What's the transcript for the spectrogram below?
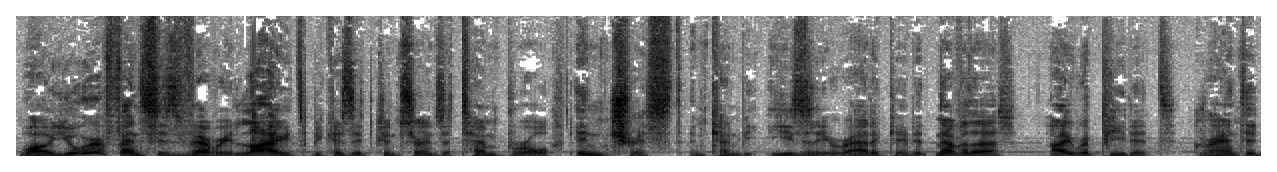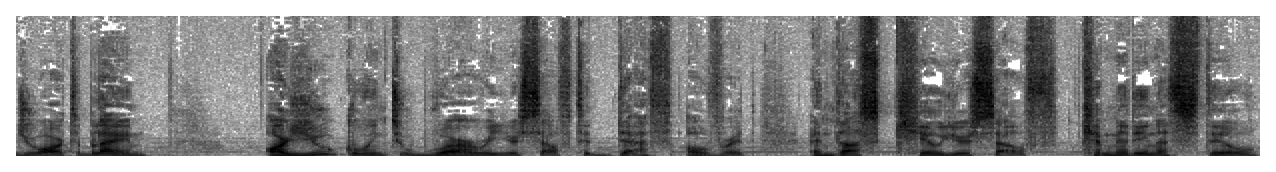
While your offense is very light because it concerns a temporal interest and can be easily eradicated, nevertheless, I repeat it, granted you are to blame, are you going to worry yourself to death over it and thus kill yourself, committing a still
